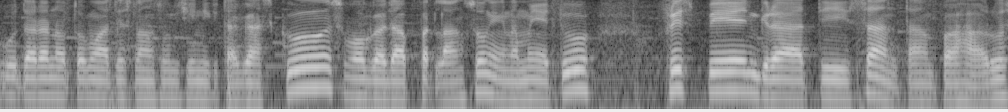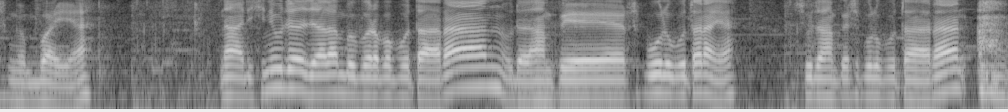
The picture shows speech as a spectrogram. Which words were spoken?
putaran otomatis langsung di sini kita gaskun. Semoga dapat langsung yang namanya itu free spin gratisan tanpa harus ngebay ya. Nah, di sini udah jalan beberapa putaran, udah hampir 10 putaran ya. Sudah hampir 10 putaran.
